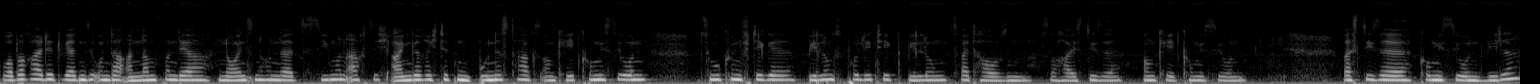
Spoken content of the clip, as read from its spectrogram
Vorbereitet werden sie unter anderem von der 1987 eingerichteten Bundestags-Enquete-Kommission Zukünftige Bildungspolitik Bildung 2000, so heißt diese Enquete-Kommission. Was diese Kommission will,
